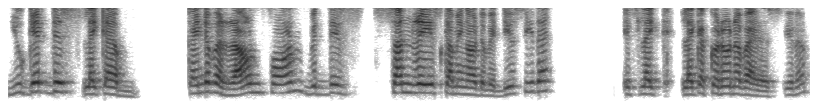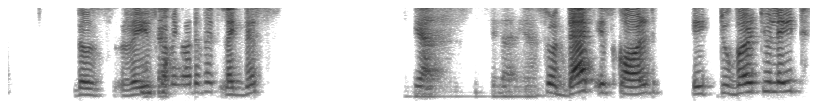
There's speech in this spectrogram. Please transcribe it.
you get this like a kind of a round form with these sun rays coming out of it. Do you see that? It's like like a coronavirus, you know, those rays Yeah. coming out of it like this. Yes, see that, yeah. So that is called a tuberculate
